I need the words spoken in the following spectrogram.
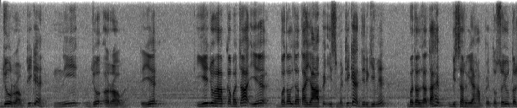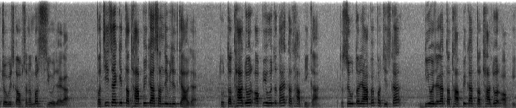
जो रब। ठीक है? नी, जो, रब। तो ये ये जो है आपका बच्चा ये बदल जाता है यहाँ पे इसमें, ठीक है? दीर्घी में बदल जाता है, विसर्ग यहाँ पे। तो सही उत्तर चौबीस का ऑप्शन नंबर सी हो जाएगा। पच्चीस है कि तथापि का संधि विजित क्या हो जाए? तो तथा ज़ोर अपी हो जाता है तथापि का। तो सही उत्तर यहाँ पे पच्चीस का बी हो जाएगा, तथापि का तथा ज़ोर अपी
